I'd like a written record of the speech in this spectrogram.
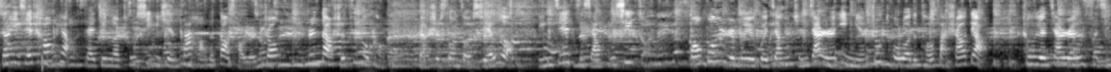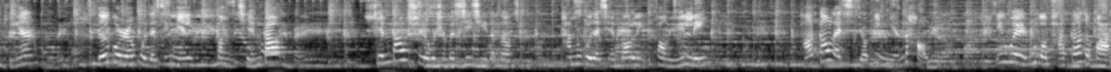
将一些钞票塞进了除夕预先扎好的稻草人中，扔到十字路口，表示送走邪恶，迎接吉祥福星。黄昏，人们也会将全家人一年中脱落的头发烧掉，祝愿家人四季平安。德国人会在新年里放钱包，钱包是有什么稀奇的呢？他们会在钱包里放鱼鳞。爬高来祈求一年的好运，因为如果爬高的话，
